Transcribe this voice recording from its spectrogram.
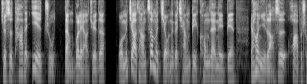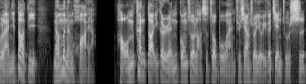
就是他的业主等不了，觉得我们教堂这么久，那个墙壁空在那边，然后你老是画不出来，你到底能不能画呀？好，我们看到一个人工作老是做不完，就像说有一个建筑师，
